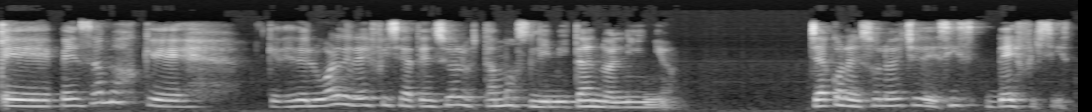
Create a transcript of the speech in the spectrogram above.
eh, pensamos que, que desde el lugar del déficit de atención lo estamos limitando al niño. Ya con el solo hecho de decir déficit.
